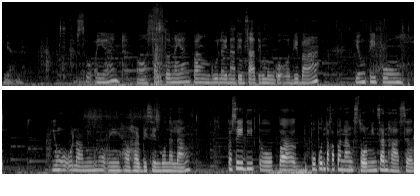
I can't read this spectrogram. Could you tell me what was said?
Yan. So, ayan. O, sakto na yan pang gulay natin sa ating munggo. O, di ba? Yung tipong yung uulamin mo eh haharvestin mo na lang. Kasi dito, pag pupunta ka pa ng store, minsan hassle.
